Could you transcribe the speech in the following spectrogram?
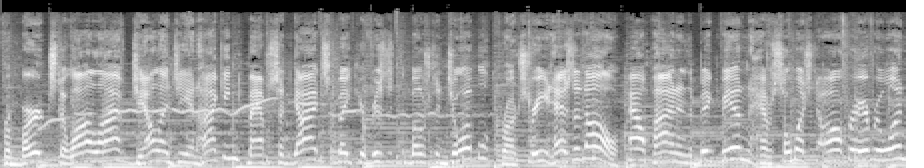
From birds to wildlife, geology and hiking, maps and guides to make your visit the most enjoyable, Front Street has it all. Alpine and the Big Bend have so much to offer everyone.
